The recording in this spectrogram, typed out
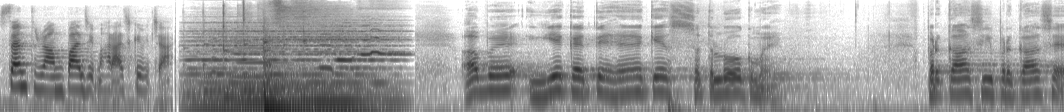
संत रामपाल जी महाराज के विचार। अब ये कहते हैं कि सतलोक में प्रकाश ही प्रकाश है,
